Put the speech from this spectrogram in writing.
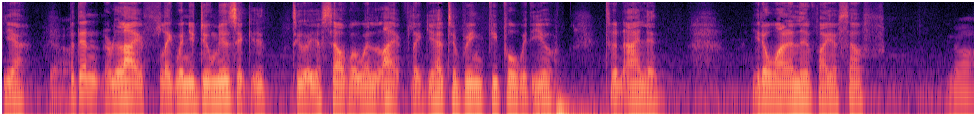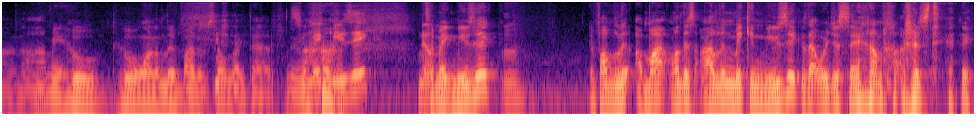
Yeah. Yeah. But then live, like when you do music, you do it yourself. But when live, like you have to bring people with you to an island. You don't want to live by yourself. No, no. I mean, who who would want to live by themselves like that? you To know? make music? No. to make music. If I'm li- am I on this island making music? Is that what you're saying? I'm not understanding.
